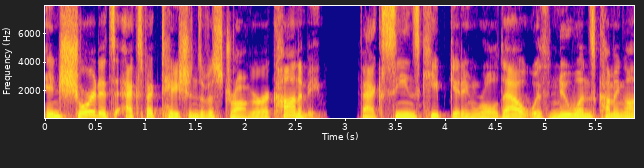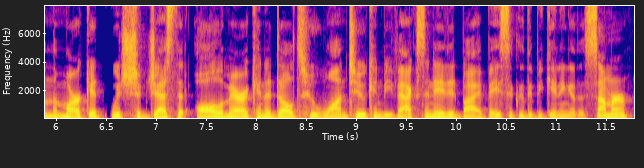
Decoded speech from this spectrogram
In short, it's expectations of a stronger economy. Vaccines keep getting rolled out, with new ones coming on the market, which suggests that all American adults who want to can be vaccinated by basically the beginning of the summer.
